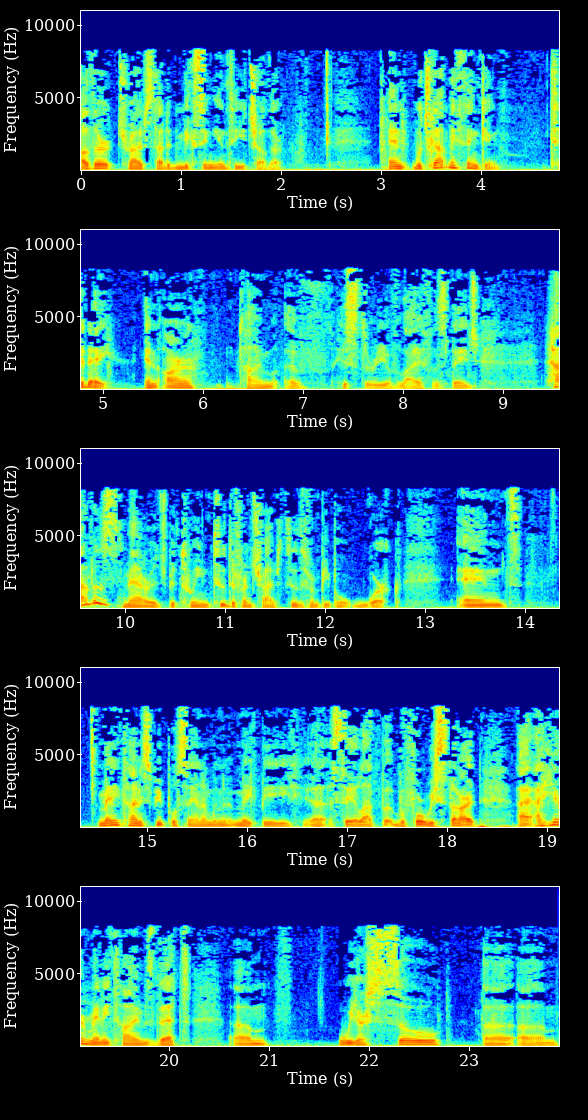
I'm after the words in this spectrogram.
other tribes started mixing into each other. And which got me thinking, today, in our time of history of life and stage, how does marriage between two different tribes, two different people work? And many times people say, and I'm going to make me uh, say a lot, but before we start, I, I hear many times that um, we are so uh, um,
